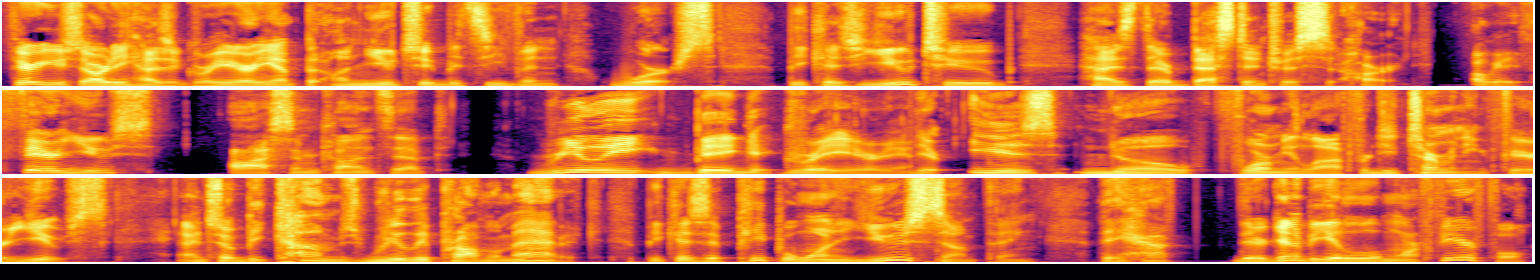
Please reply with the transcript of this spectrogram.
Fair use already has a gray area, but on YouTube, it's even worse because YouTube has their best interests at heart. Okay, fair use, awesome concept really big gray area. There is no formula for determining fair use. And so it becomes really problematic because if people want to use something, they have they're going to be a little more fearful.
